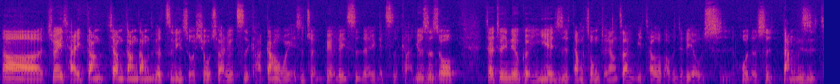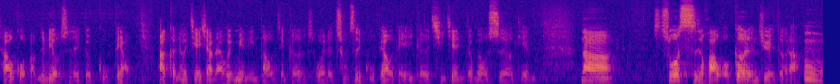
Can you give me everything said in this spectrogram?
那所以才刚像刚刚这个智霖所秀出来的一个字卡，刚刚我也是准备了类似的一个字卡，就是说在最近六个营业日当中，总量占比超过百分之六十，或者是当日超过百分之六十的一个股票，它可能接下来会面临到这个所谓的处置股票的一个期间，总共有十二天，那。说实话，我个人觉得啦，嗯，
